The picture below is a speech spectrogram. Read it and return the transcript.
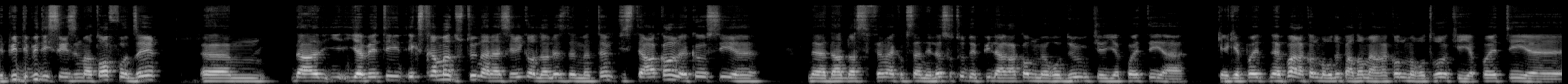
depuis le début des séries éliminatoires, il faut dire, euh, il avait été extrêmement douteux dans la série contre l'Olympique d'Edmonton. Puis c'était encore le cas aussi euh, dans, dans ce film la Coupe cette année-là, surtout depuis la rencontre numéro 2 où il n'a pas été à. Qui a pas, été, pas rencontre numéro 2, pardon, mais la rencontre numéro 3 qui n'a pas été. Euh,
